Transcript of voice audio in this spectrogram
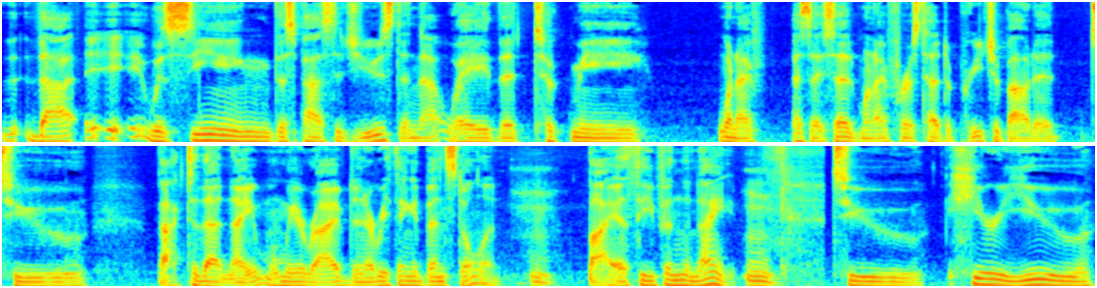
that it, it was seeing this passage used in that way that took me when I, as I said, when I first had to preach about it to back to that night when we arrived and everything had been stolen hmm. by a thief in the night. Mm. To hear you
